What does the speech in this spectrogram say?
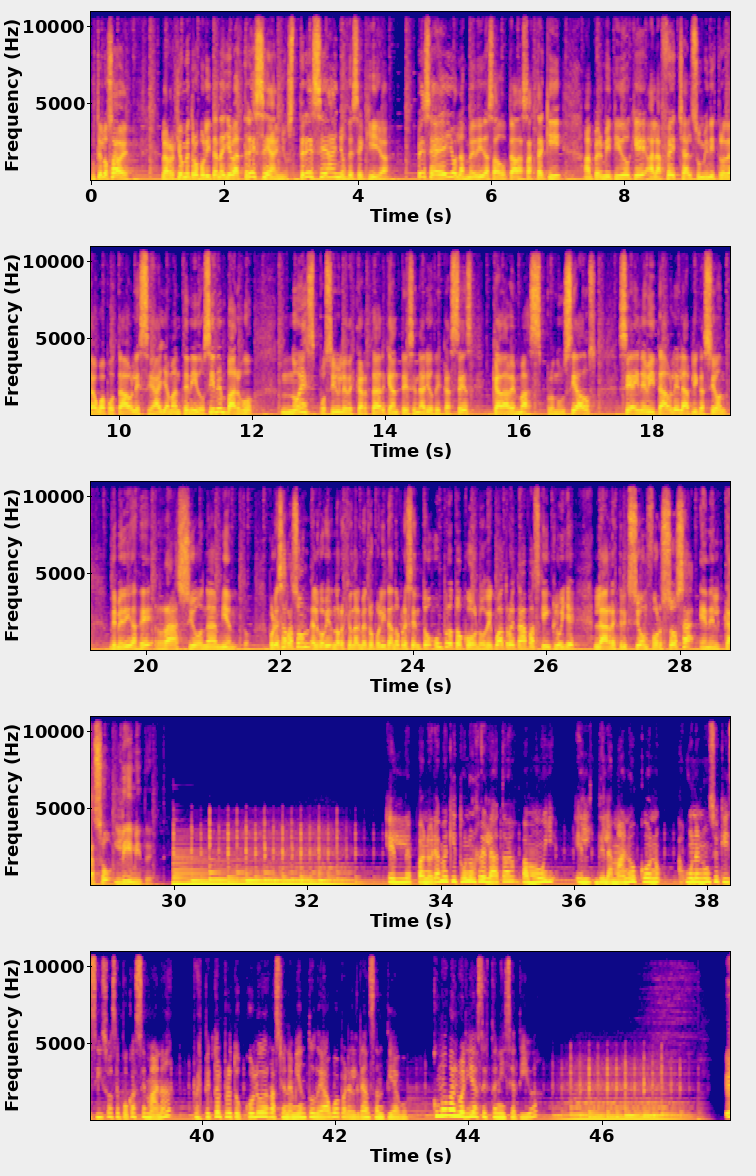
Usted lo sabe, la región metropolitana lleva 13 años, 13 años de sequía. Pese a ello, las medidas adoptadas hasta aquí han permitido que a la fecha el suministro de agua potable se haya mantenido. Sin embargo, no es posible descartar que ante escenarios de escasez cada vez más pronunciados, sea inevitable la aplicación de medidas de racionamiento. Por esa razón, el Gobierno Regional Metropolitano presentó un protocolo de cuatro etapas que incluye la restricción forzosa en el caso límite. El panorama que tú nos relatas va muy de la mano con un anuncio que se hizo hace pocas semanas respecto al protocolo de racionamiento de agua para el Gran Santiago. ¿Cómo evaluarías esta iniciativa?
